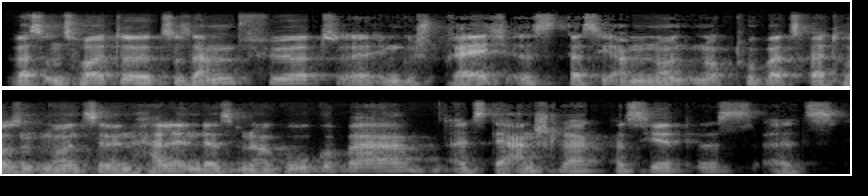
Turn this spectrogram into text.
Was uns heute zusammenführt äh, im Gespräch ist, dass sie am 9. Oktober 2019 in Halle in der Synagoge war, als der Anschlag passiert ist, als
